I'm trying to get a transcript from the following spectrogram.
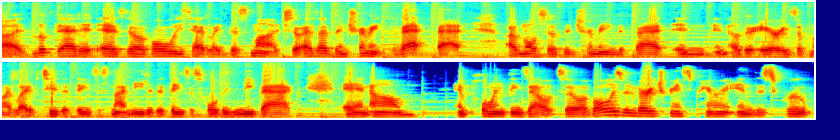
uh, looked at it as though I've always had like this much. So as I've been trimming that fat, I've also been trimming the fat in, in other areas of my life too, the things that's not needed, the things that's holding me back and, um, and pulling things out. So I've always been very transparent in this group.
